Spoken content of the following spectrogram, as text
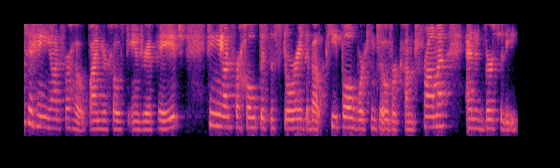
Welcome to Hanging On for Hope. I'm your host, Andrea Page. Hanging On for Hope is the stories about people working to overcome trauma and adversity,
